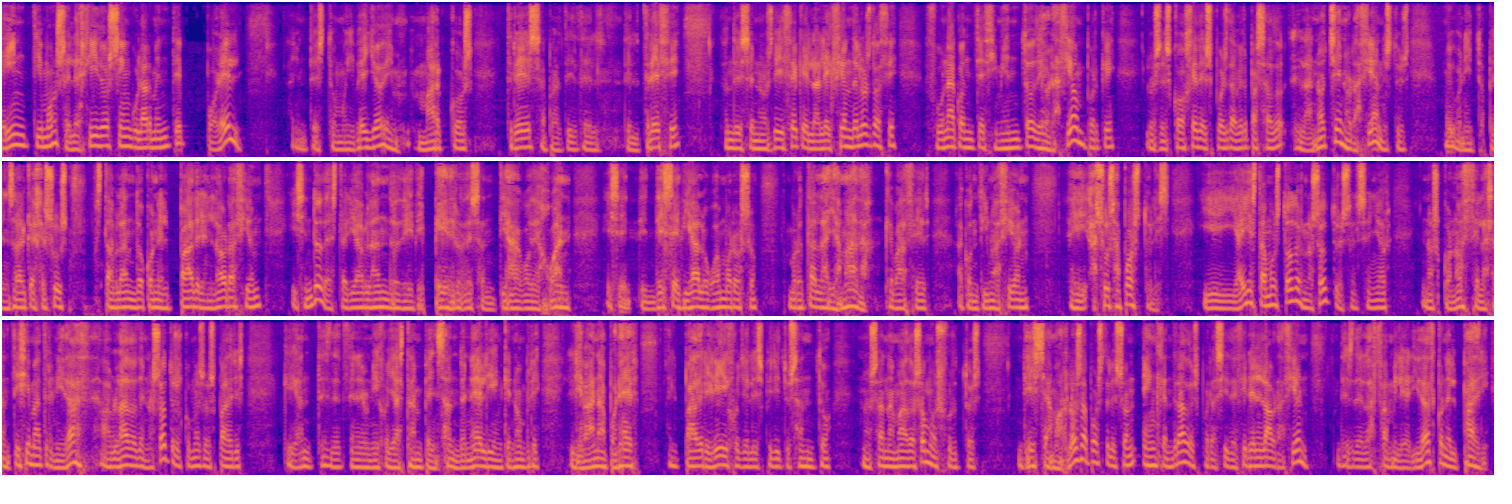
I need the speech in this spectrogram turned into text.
íntimos elegidos singularmente por él. Hay un texto muy bello en Marcos 3, a partir del, del, 13, donde se nos dice que la elección de los doce fue un acontecimiento de oración, porque los escoge después de haber pasado la noche en oración. Esto es muy bonito, pensar que Jesús está hablando con el Padre en la oración y sin duda estaría hablando de, Pedro, de Santiago, de Juan, ese, de, ese diálogo amoroso, brota la llamada que va a hacer a continuación eh, a sus apóstoles. Y, ahí estamos todos nosotros. El Señor nos conoce, la Santísima Trinidad ha hablado de nosotros como esos padres que antes de tener un hijo ya están pensando en él y en qué nombre le van a poner. El Padre, el Hijo y el Espíritu Santo nos han amado, somos frutos de ese amor. Los apóstoles son engendrados, por así decir, en la oración, desde la familiaridad con el Padre.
